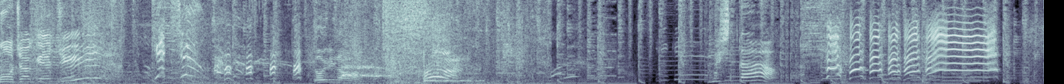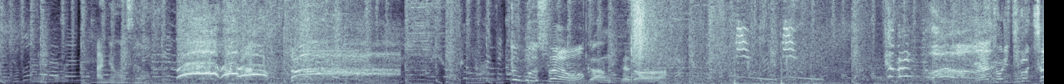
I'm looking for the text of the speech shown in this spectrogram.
모자 깨지? get you. 너 이리 나와. 맛있다. 죽은 사람은 안녕하세요. 누구였어요? 깡패다. 야 저리 집어쳐!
